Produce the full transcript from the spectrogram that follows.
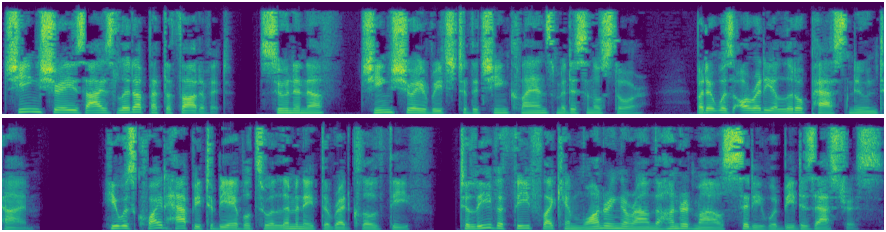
Qing Shui's eyes lit up at the thought of it. Soon enough, Qing Shui reached to the Qing clan's medicinal store, but it was already a little past noon time. He was quite happy to be able to eliminate the red clothed thief. To leave a thief like him wandering around the Hundred Miles city would be disastrous.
